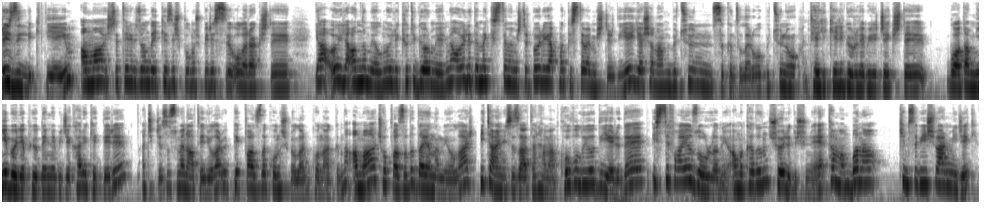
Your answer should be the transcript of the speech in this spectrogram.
rezillik diyeyim. Ama işte televizyonda ilk kez iş bulmuş birisi olarak işte ya öyle anlamayalım, öyle kötü görmeyelim, ya öyle demek istememiştir, böyle yapmak istememiştir diye yaşanan bütün sıkıntıları, o bütün o tehlikeli görülebilecek işte bu adam niye böyle yapıyor denilebilecek hareketleri açıkçası sümen altı ediyorlar ve pek fazla konuşmuyorlar bu konu hakkında ama çok fazla da dayanamıyorlar. Bir tanesi zaten hemen kovuluyor, diğeri de istifaya zorlanıyor ama kadın şöyle düşünüyor. E, tamam bana Kimse bir iş vermeyecek.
